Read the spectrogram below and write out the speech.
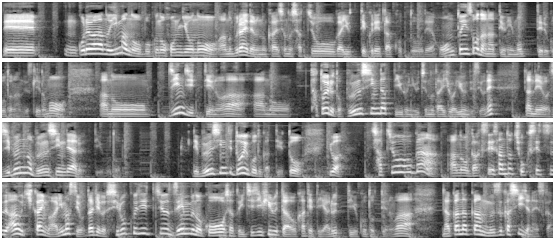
で、これはあの今の僕の本業のあのブライダルの会社の社長が言ってくれたことで本当にそうだなっていうふうに思ってることなんですけども、あの人事っていうのはあの例えると分身だっていうふうにうちの代表は言うんですよね。なんで自分の分身であるっていうこと。で分身ってどういうことかっていうと要は社長があの学生さんと直接会う機会もありますよ。だけど四六時中全部の候補者と一時フィルターをかけてやるっていうことっていうのはなかなか難しいじゃないですか。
